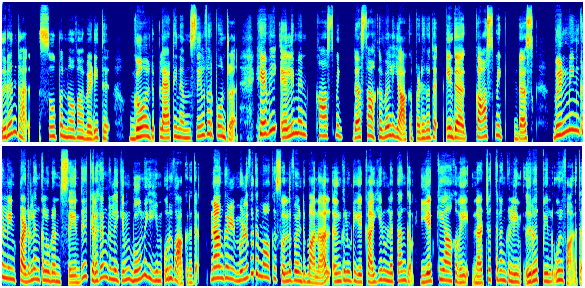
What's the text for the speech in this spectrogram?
இறந்தால் சூப்பர் நோவா வெடித்து கோல்டு பிளாட்டினம் சில்வர் போன்ற ஹெவி எலிமெண்ட் காஸ்மிக் டஸ்டாக வெளியாகப்படுகிறது இந்த காஸ்மிக் டஸ்க் விண்மீன்களின் படலங்களுடன் சேர்ந்து கிரகங்களையும் பூமியையும் உருவாக்குறது. நாங்கள் முழுவதுமாக சொல்ல வேண்டுமானால் எங்களுடைய கையில் உள்ள தங்கம் இயற்கையாகவே நட்சத்திரங்களின் இறப்பில் உருவானது.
